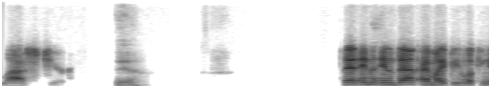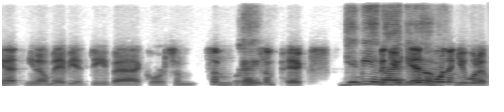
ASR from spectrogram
last year. Yeah. And, and, and that I might be looking at, you know, maybe a D back or some some okay. some picks. Give me an but idea. You get more than you would have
